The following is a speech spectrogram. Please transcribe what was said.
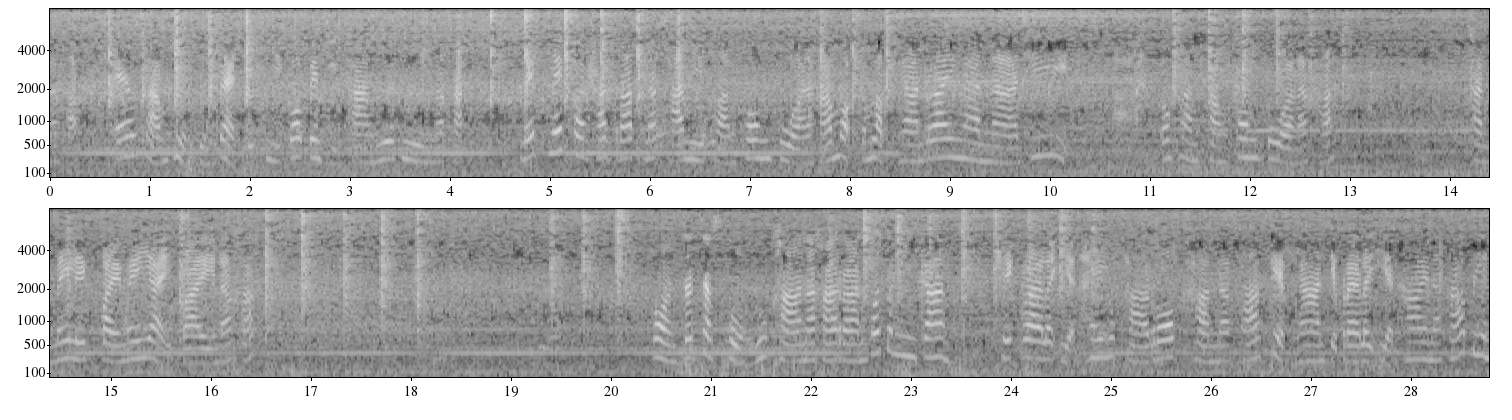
นะคะ L 3 6 0 8 SP ก็เป็นอีกทางเลือกหนึ่งนะคะ เล็กๆกระทัดรัดนะคะมีความคล่องตัวนะคะ เหมาะสำหรับงานไร่งานนาที่ต้องการความคล่องตัวนะคะคันไม่เล็กไปไม่ใหญ่ไปนะคะก่อนจะจัดส่งลูกค้านะคะ ร้านก็จะมีการเช็ครายละเอียดให้ลูกค้ารอบ คันนะคะ เก็บงานเก็บรายละเอียดให้นะคะ เปลี่ยน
